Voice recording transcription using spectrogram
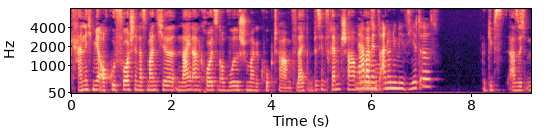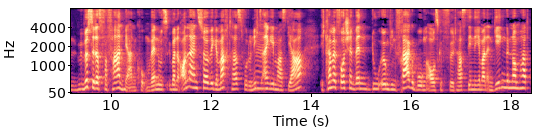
Kann ich mir auch gut vorstellen, dass manche Nein ankreuzen, obwohl sie schon mal geguckt haben. Vielleicht ein bisschen Fremdscham oder aber wenn es so. anonymisiert ist. Du gibst, also ich müsste das Verfahren mir angucken. Wenn du es über eine Online-Survey gemacht hast, wo du Mhm. nichts eingeben hast, ja. Ich kann mir vorstellen, wenn du irgendwie einen Fragebogen ausgefüllt hast, den dir jemand entgegengenommen hat,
